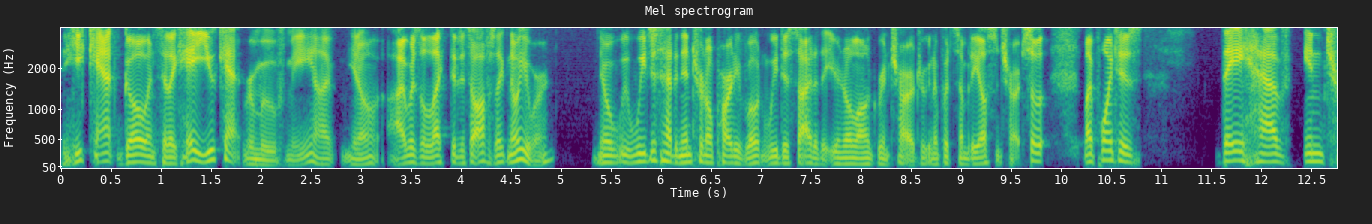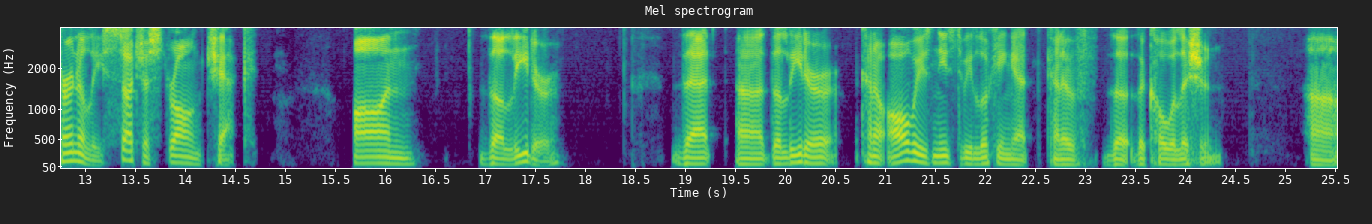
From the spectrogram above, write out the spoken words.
He can't go and say like, "Hey, you can't remove me. I, you know, I was elected into office." Like, no, you weren't. You know, we, we just had an internal party vote and we decided that you're no longer in charge. We're going to put somebody else in charge. So my point is, they have internally such a strong check on the leader that uh, the leader kind of always needs to be looking at kind of the the coalition uh,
